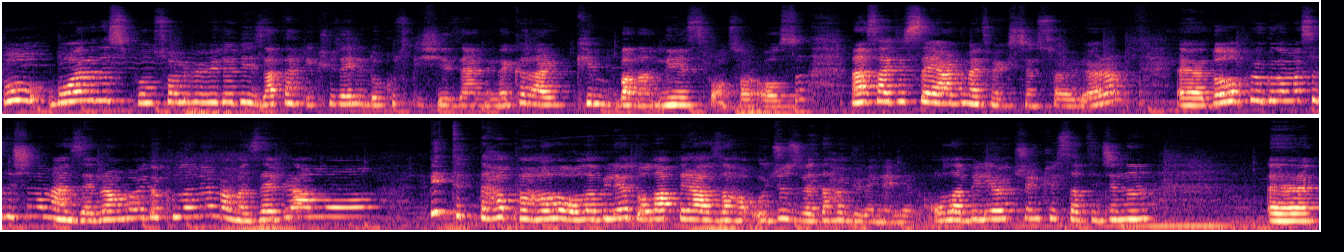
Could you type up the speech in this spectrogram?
Bu bu arada sponsorlu bir video değil. Zaten 259 kişi izlendi. Ne kadar kim bana niye sponsor olsun? Ben sadece size yardım etmek için söylüyorum. Ee, dolap uygulaması dışında ben Zebramo'yu da kullanıyorum ama Zebramo bir tık daha pahalı olabiliyor. Dolap biraz daha ucuz ve daha güvenilir olabiliyor. Çünkü satıcının ee,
